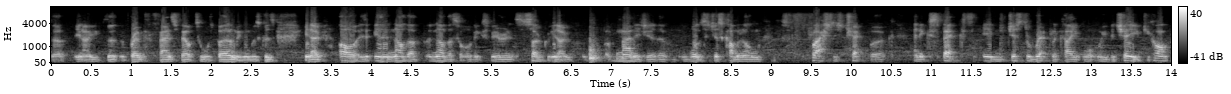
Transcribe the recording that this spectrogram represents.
that you know that the Brentford fans felt towards Birmingham was because you know oh is, is another another sort of experience so you know manager that wants to just come along flash his checkbook and expect him just to replicate what we've achieved. You can't.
